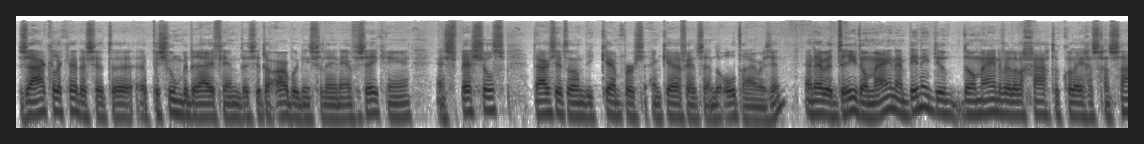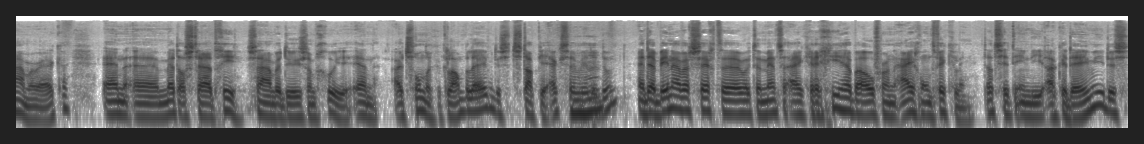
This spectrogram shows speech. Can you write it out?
Zakelijke, daar zitten eh, pensioenbedrijven in. Daar zitten arbodienstverleners en verzekeringen in. En specials, daar zitten dan die campers en caravans en de oldtimers in. En dan hebben we drie domeinen. En binnen die domeinen willen we graag de collega's gaan samenwerken. En eh, met als strategie samen duurzaam groeien. En uitzonderlijke klantbeleving, dus het stapje extra willen doen. En daarbinnen hebben we gezegd, eh, moeten mensen eigenlijk regie hebben over hun eigen ontwikkeling. Dat zit in die academie. Dus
